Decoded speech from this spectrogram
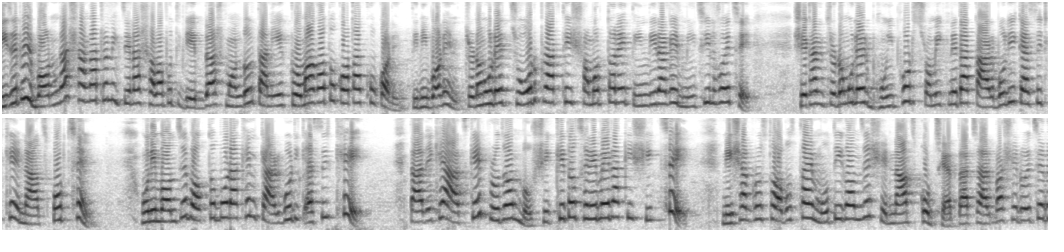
বিজেপির বনগা সাংগঠনিক জেলা সভাপতি দেবদাস মণ্ডল তা নিয়ে ক্রমাগত কটাক্ষ করেন। তিনি বলেন, তৃণমূলের চোর প্রার্থীর সমর্থনে তিন দিন আগে মিছিল হয়েছে। সেখানে তৃণমূলের ভুঁইফোর শ্রমিক নেতা কার্বলিক অ্যাসিড খেয়ে নাচ করছেন। উনি মঞ্চে বক্তব্য রাখেন কার্বলিক অ্যাসিড খেয়ে। তা দেখে আজকের প্রজন্ম শিক্ষিত ছেলেমেয়েরা কি শিখছে? নেশাগ্রস্ত অবস্থায় মতিগঞ্জে সে নাচ করছে আর তার চারপাশে রয়েছেন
